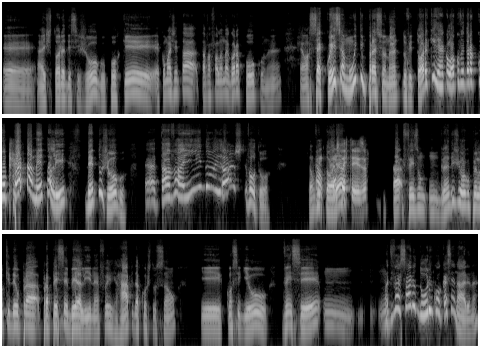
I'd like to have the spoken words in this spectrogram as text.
é, a história desse jogo, porque é como a gente tá, tava falando agora há pouco, né? É uma sequência muito impressionante do Vitória que recoloca o Vitória completamente ali dentro do jogo. É, tava indo e voltou. Então, Vitória. com certeza. Tá, fez um, um, grande jogo, pelo que deu para perceber ali, né? Foi rápida a construção e conseguiu vencer um, um adversário duro em qualquer cenário, né?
